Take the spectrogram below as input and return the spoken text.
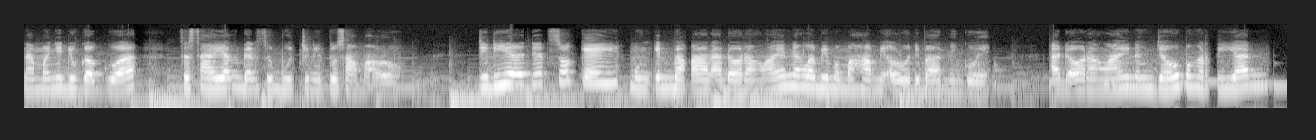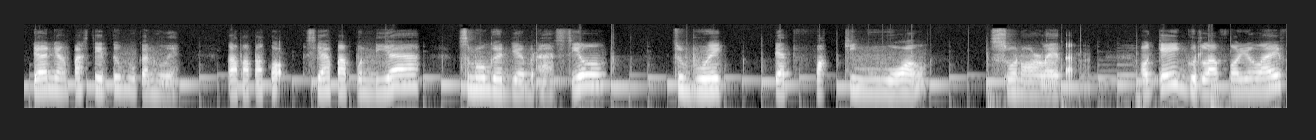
namanya juga gue sesayang dan sebucin itu sama lo. Jadi ya that's okay. Mungkin bakalan ada orang lain yang lebih memahami lo dibanding gue. Ada orang lain yang jauh pengertian dan yang pasti itu bukan gue. Gak apa-apa kok. Siapa pun dia semoga dia berhasil to break that fucking wall sooner or later. Oke, okay, good luck for your life.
